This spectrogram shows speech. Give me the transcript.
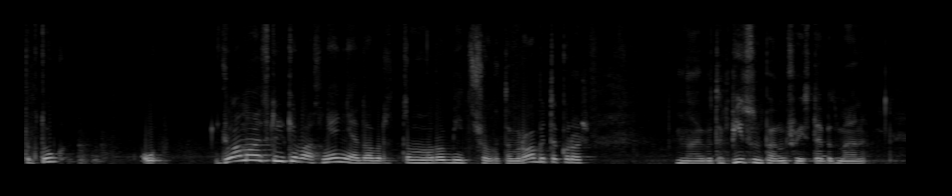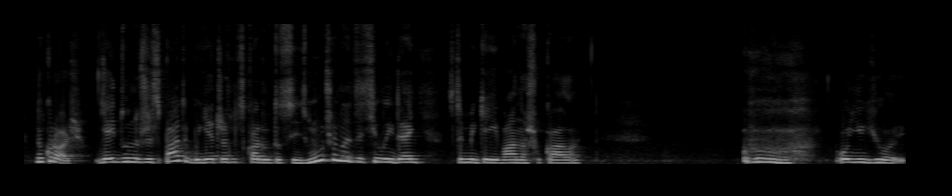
тук-тук. Ой. Йомаю, скільки вас? Ні, ні, добре, там робіть, що ви там робите, коротше. Ну, ви там піцу, напевно, що їсте без мене. Ну, коротше, я йду вже спати, бо я, чесно скажу, досить змучилась за цілий день з тим, як я Івана шукала. Ой-ой-ой.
